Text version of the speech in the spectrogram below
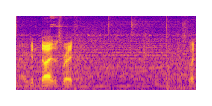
Oh, we're gonna die at this rate. It's like.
